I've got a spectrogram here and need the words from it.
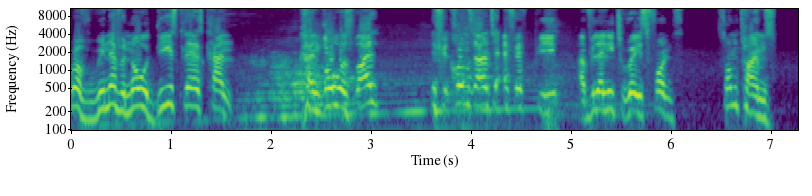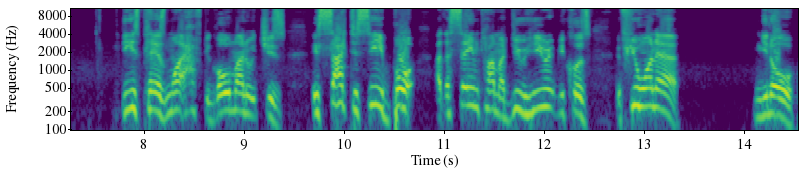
bro, we never know. These players can can go as well. If it comes down to FFP and Villa need to raise funds, sometimes these players might have to go, man, which is is sad to see. But at the same time, I do hear it because if you want to, you know,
